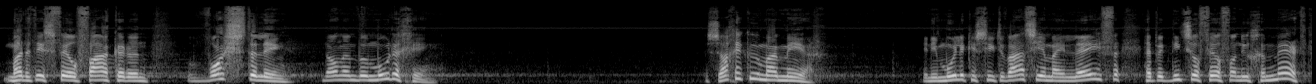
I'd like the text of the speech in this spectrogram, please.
Maar het is veel vaker een worsteling dan een bemoediging. Zag ik u maar meer. In die moeilijke situatie in mijn leven heb ik niet zoveel van u gemerkt.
